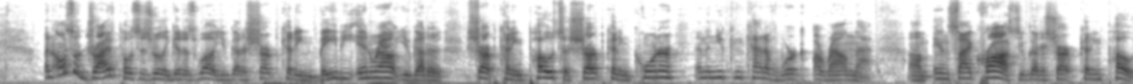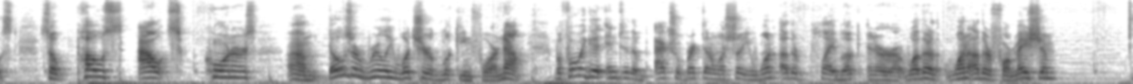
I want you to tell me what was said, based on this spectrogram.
And also drive post is really good as well. You've got a sharp cutting baby in route, you've got a sharp cutting post, a sharp cutting corner, and then you can kind of work around that. Um, inside cross, you've got a sharp cutting post. So posts, outs, corners, um, those are really what you're looking for. Now, before we get into the actual breakdown, I want to show you one other playbook and or one other formation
